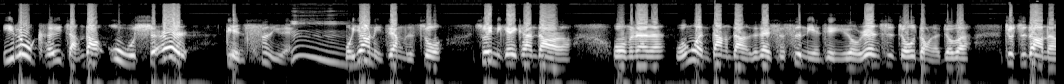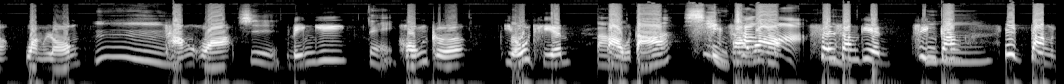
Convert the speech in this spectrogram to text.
一路可以涨到五十二点四元。嗯，我要你这样子做，所以你可以看到了，我们的呢，稳稳当当的，在十四年前有认识周董了，对不？就知道呢，网龙、嗯，长华是零一，对，红格、油田、宝达、信昌化、三商店、金刚，一档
